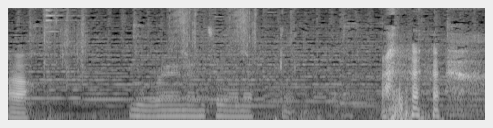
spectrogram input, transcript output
Oh. You ran into an.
